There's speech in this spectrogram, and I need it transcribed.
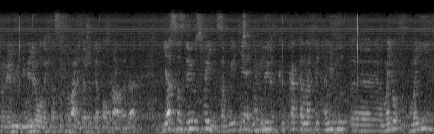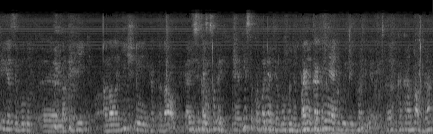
которые люди, миллионы их создавали даже для Полтавы, да? Я создаю свои события, и будет к- как-то находить, они будут, э, моё- мои интересы будут э, находить аналогичные, как-то, да, вот такая Если смотри, э, есть такое понятие, мы будем Как, понятие, как меня это будет информировать? да, как радар, да?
